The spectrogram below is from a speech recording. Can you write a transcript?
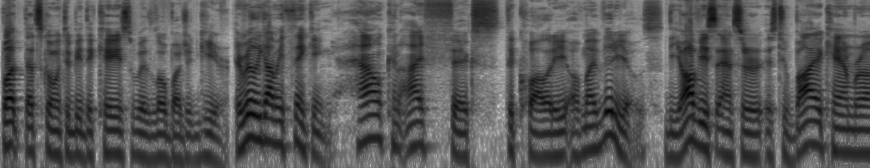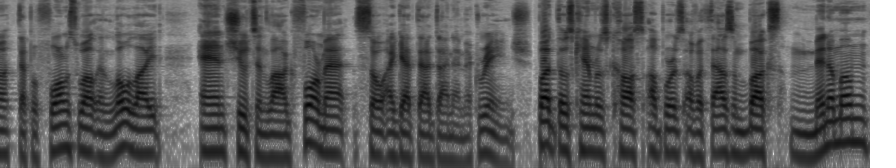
but that's going to be the case with low budget gear. It really got me thinking, how can I fix the quality of my videos? The obvious answer is to buy a camera that performs well in low light and shoots in log format so I get that dynamic range. But those cameras cost upwards of a thousand bucks minimum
